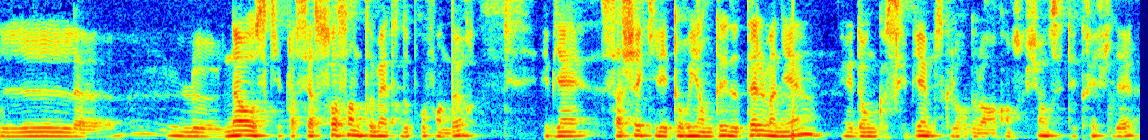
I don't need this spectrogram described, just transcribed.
le, Naos, qui est placé à 60 mètres de profondeur, eh bien, sachez qu'il est orienté de telle manière, et donc c'est bien parce que lors de la reconstruction, c'était très fidèle,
